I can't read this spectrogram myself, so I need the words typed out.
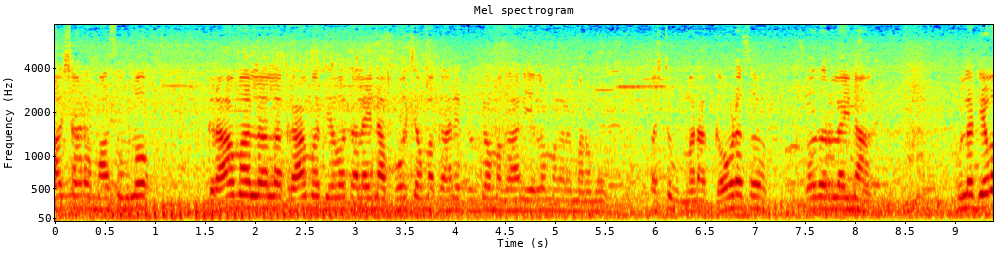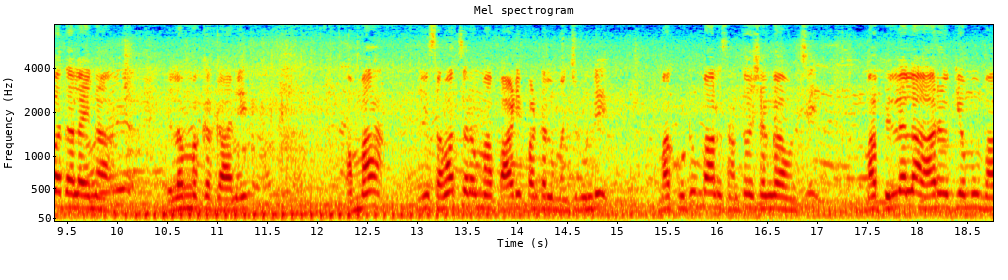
ఆషాఢ మాసంలో గ్రామాలలో గ్రామ దేవతలైన పోచమ్మ కానీ దుర్గమ్మ కానీ ఎల్లమ్మ కానీ మనము ఫస్ట్ మన గౌడ సో- సోదరులైన కుల దేవతలైన ఎల్లమ్మక్క కానీ అమ్మ ఈ సంవత్సరం మా పాడి పంటలు మంచిగుండి మా కుటుంబాలు సంతోషంగా ఉంచి మా పిల్లల ఆరోగ్యము మా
